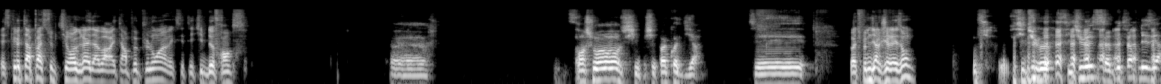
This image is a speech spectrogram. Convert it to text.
Est-ce que tu n'as pas ce petit regret d'avoir été un peu plus loin avec cette équipe de France? Euh, franchement, je ne sais pas quoi te dire. C'est. Bah, tu peux me dire que j'ai raison si tu veux, si tu veux, ça peut te faire plaisir.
